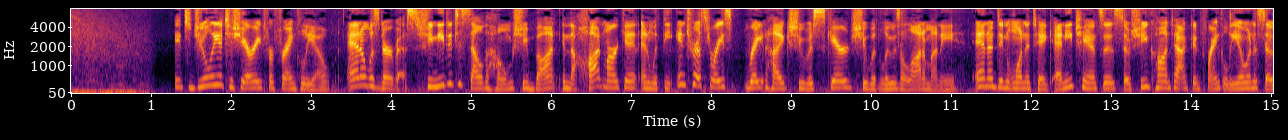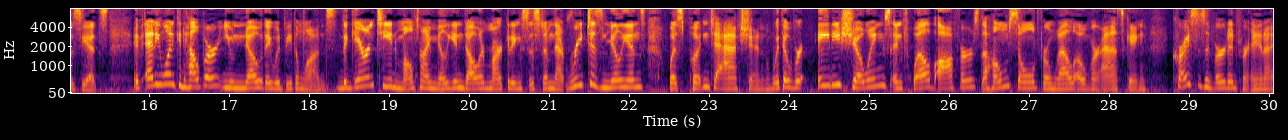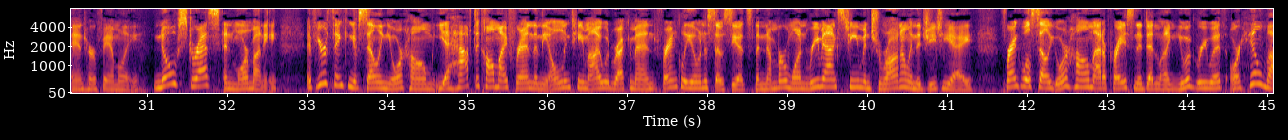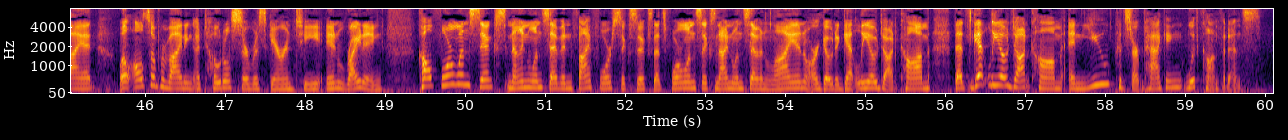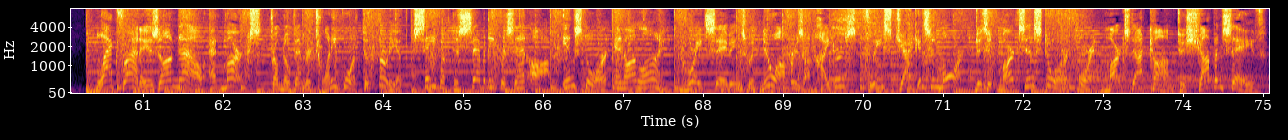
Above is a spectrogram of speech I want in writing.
It's Julia Teixeira for Frank Leo. Anna was nervous. She needed to sell the home she bought in the hot market, and with the interest rate, rate hike, she was scared she would lose a lot of money. Anna didn't want to take any chances, so she contacted Frank Leo and Associates. If anyone could help her, you know they would be the ones. The guaranteed multi-million dollar marketing system that reaches millions was put into action. With over 80 showings and 12 offers, the home sold for well over asking. Crisis averted for Anna and her family. No stress and more money. If you're thinking of selling your home, you have to call my friend and the only team I would recommend, Frank Leo and Associates, the number one Remax team in Toronto and the GTA. Frank will sell your home at a price and a deadline you agree with, or he'll buy it while also providing a total service guarantee in writing. Call 416-917-5466. That's 416-917-LION or go to getleo.com. That's getleo.com and you could start packing with confidence. Black Friday is on now at Mark's. From November 24th to 30th, save up to 70% off in store and online. Great savings with new offers on hikers, fleece, jackets, and more. Visit Mark's in store or at marks.com to shop and save.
